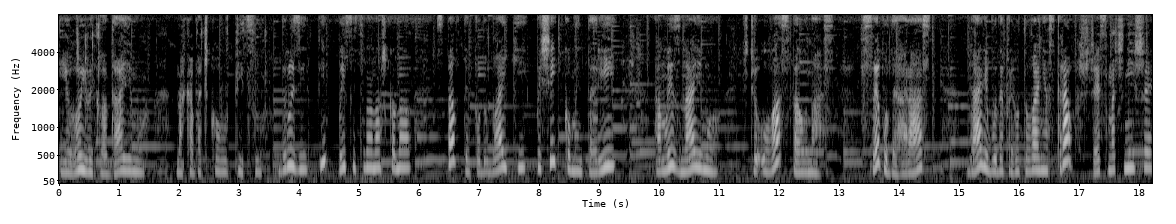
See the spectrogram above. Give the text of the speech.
його й викладаємо на кабачкову піцу. Друзі, підписуйтесь на наш канал, ставте вподобайки, пишіть коментарі, а ми знаємо, що у вас та у нас все буде гаразд. Далі буде приготування страв ще смачніше.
